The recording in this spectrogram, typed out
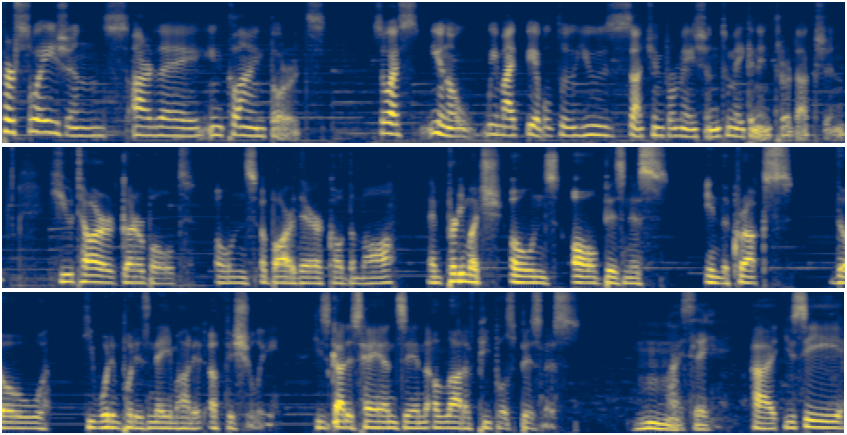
persuasions are they inclined towards? So, as you know, we might be able to use such information to make an introduction. Hutar Gunnerbolt owns a bar there called the Maw and pretty much owns all business in the Crux, though he wouldn't put his name on it officially. He's got his hands in a lot of people's business. I see. Uh, you see,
